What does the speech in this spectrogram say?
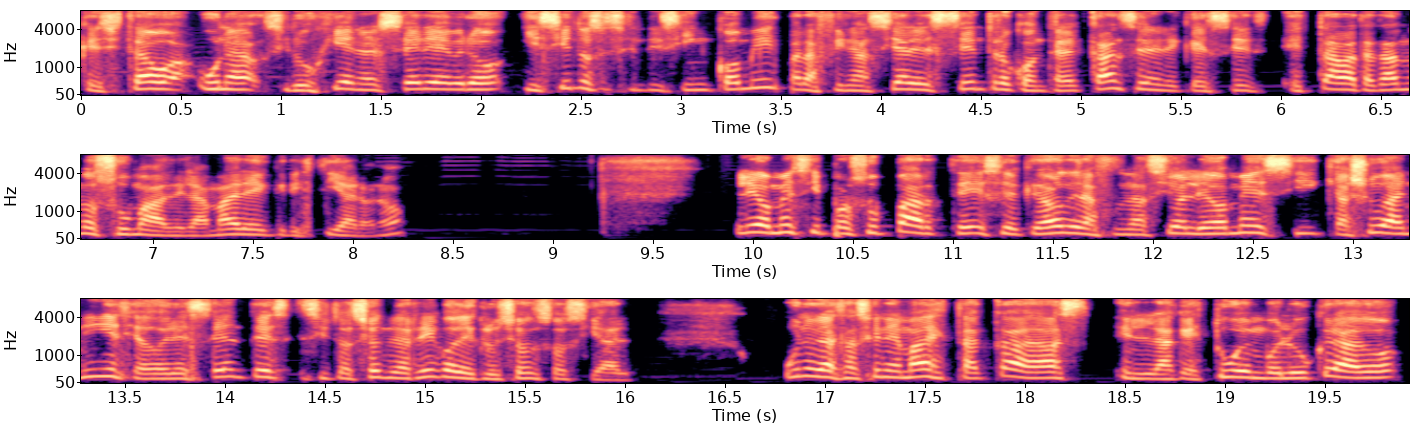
que necesitaba una cirugía en el cerebro y 165 mil para financiar el centro contra el cáncer en el que se estaba tratando su madre, la madre de Cristiano, ¿no? Leo Messi, por su parte, es el creador de la Fundación Leo Messi, que ayuda a niñas y adolescentes en situación de riesgo de exclusión social. Una de las acciones más destacadas en la que estuvo involucrado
